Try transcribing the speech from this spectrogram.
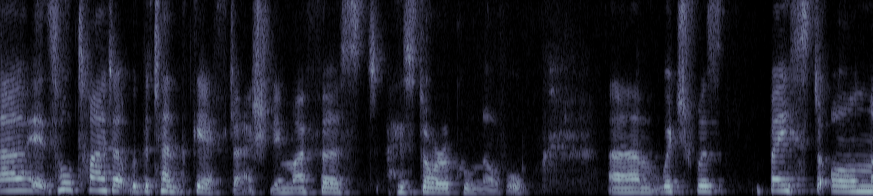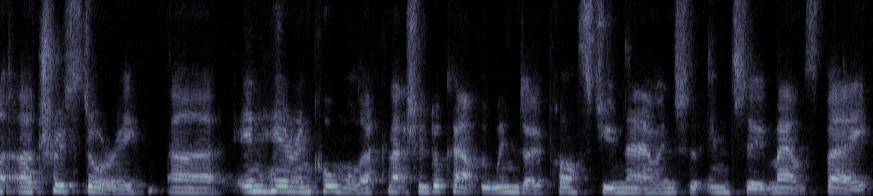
uh, it's all tied up with The Tenth Gift, actually, my first historical novel, um, which was based on a true story. Uh, in here in Cornwall, I can actually look out the window past you now into, into Mounts Bay,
